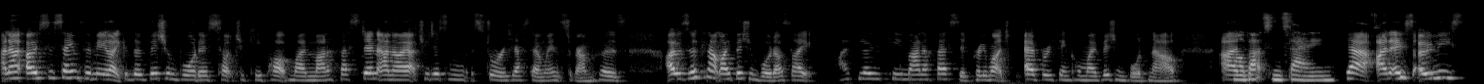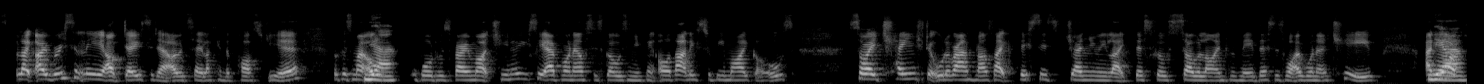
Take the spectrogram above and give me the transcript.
And I, I was the same for me. Like the vision board is such a key part of my manifesting. And I actually did some stories yesterday on my Instagram because I was looking at my vision board. I was like, I've low key manifested pretty much everything on my vision board now. And oh, that's insane. yeah, and it's only like I recently updated it, I would say like in the past year, because my old Yeah. vision board was very much, you know, you see everyone else's goals and you think, oh, that needs to be my goals. So I changed it all around and I was like, this is genuinely like, this feels so aligned with me. This is what I want to achieve. And yeah, Yeah.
